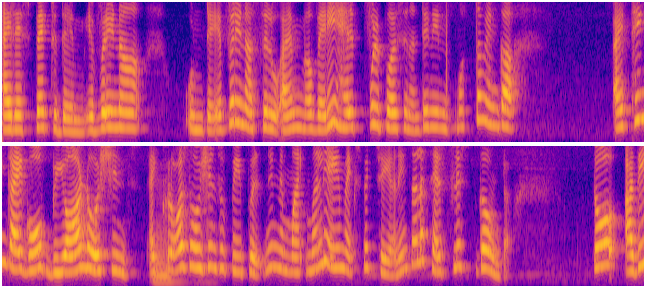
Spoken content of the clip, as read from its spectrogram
I respect them. ఎవరైనా ఉంటే ఎవరైనా అస్సలు I'm a very helpful person. అంటే నేను మొత్తం ఇంకా I think I go beyond oceans I. Cross oceans of people నేను మళ్ళీ ఏం ఎక్స్పెక్ట్ చేయాలి నేను చాలా సెల్ఫ్లెస్గా ఉంటా. సో అది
